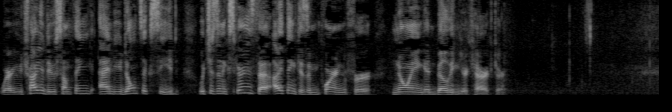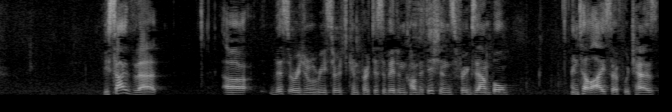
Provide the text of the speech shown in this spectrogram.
where you try to do something and you don't succeed, which is an experience that I think is important for knowing and building your character. Besides that, uh, this original research can participate in competitions. For example, Intel ISEF, which has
